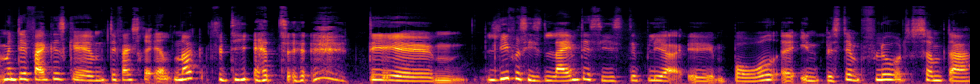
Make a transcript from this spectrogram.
men det er faktisk, øh, det er faktisk reelt nok, fordi at øh, det øh, lige præcis Lyme disease, det bliver øh, båret af en bestemt flåt, som der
